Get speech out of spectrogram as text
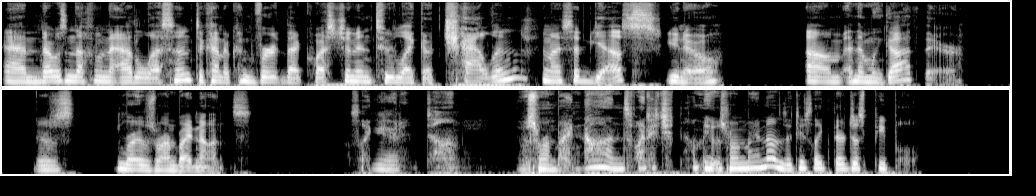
And that was enough of an adolescent to kind of convert that question into like a challenge. And I said, yes, you know. Um, and then we got there. There's it was run by nuns. Was like, Yeah. you didn't tell me it was run by nuns. Why did you tell me it was run by nuns? And he's like, they're just people.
